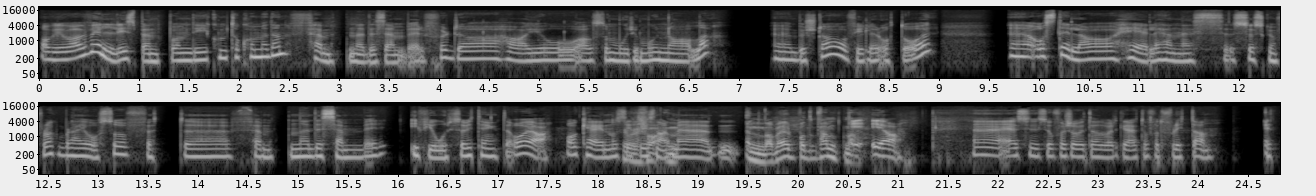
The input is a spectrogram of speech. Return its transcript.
Og vi var veldig spent på om de kom til å komme den 15. desember, for da har jo altså mormor Nala eh, bursdag og fyller åtte år. Og Stella og hele hennes søskenflokk blei jo også født eh, 15. desember i fjor, så vi tenkte å ja, ok, nå sitter vi snart med enda mer på 15. Ja. Eh, Jeg syns jo for så vidt det hadde vært greit å få flytta den et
